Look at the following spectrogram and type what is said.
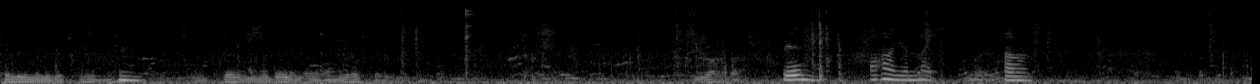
తెలివి మళ్ళీ తెచ్చుకున్నాను ఇప్పుడే ఈ మధ్య వన్ ఇయర్ వస్తుంది ఇవా కదా ఏంది ఆహా ఇవి ఉన్నాయి ఆ, నీళ్ళు పోసుకోవడం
